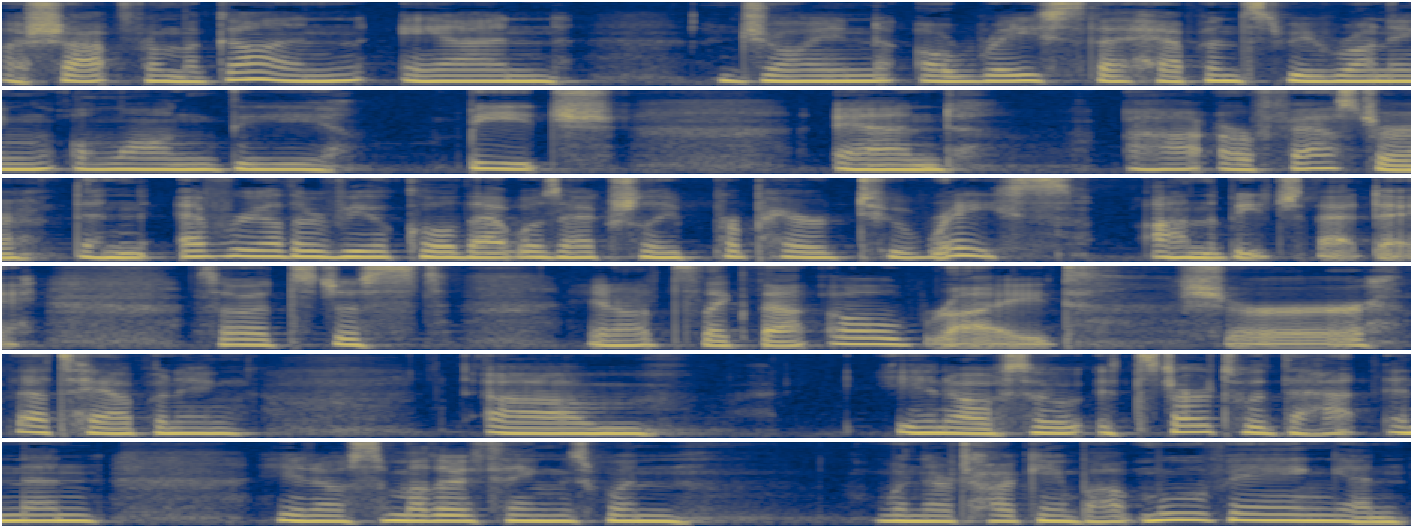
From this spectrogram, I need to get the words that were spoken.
a shot from the gun and join a race that happens to be running along the beach and uh, are faster than every other vehicle that was actually prepared to race on the beach that day. So it's just, you know, it's like that, oh, right, sure, that's happening. Um, you know, so it starts with that. And then, you know, some other things when when they're talking about moving and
